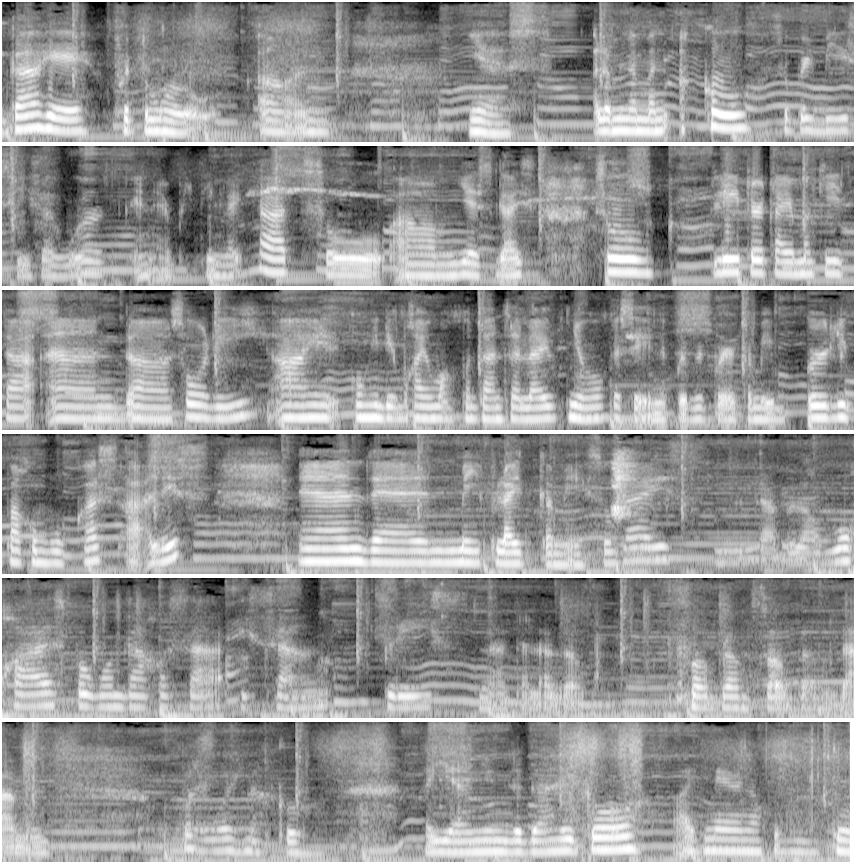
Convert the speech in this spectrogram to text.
bagahe for tomorrow. Um, yes, alam naman ako, super busy sa work and everything like that. So, um, yes guys. So, later tayo magkita and uh, sorry ay, kung hindi mo kayo magpuntahan sa live nyo kasi nagpe-prepare kami. Early pa ako bukas, aalis. And then, may flight kami. So guys, sabi lang bukas, pupunta ako sa isang place na talagang sobrang sobrang daming pasway na ko. Ayan yung lagahe ko. At meron ako dito.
